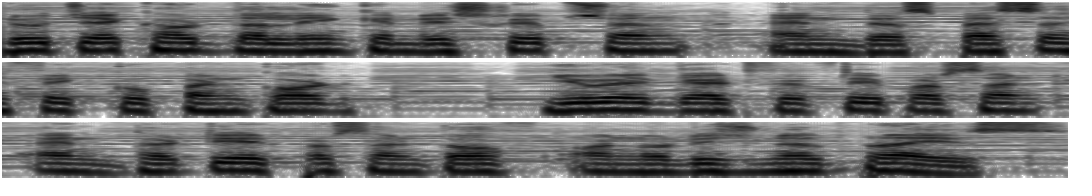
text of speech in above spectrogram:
Do check out the link in description and the specific coupon code you will get 50% and 38% off on original price.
